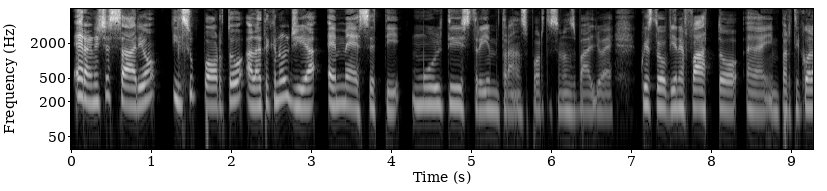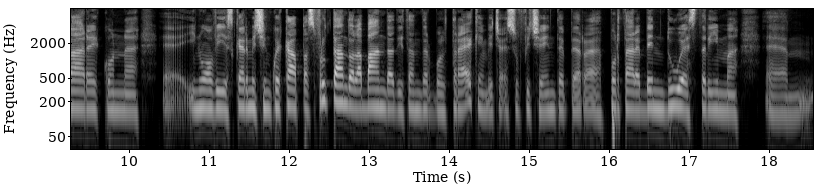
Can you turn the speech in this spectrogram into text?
era necessario il supporto alla tecnologia MST, Multi Stream Transport, se non sbaglio è. Questo viene fatto eh, in particolare con eh, i nuovi schermi 5K sfruttando la banda di Thunderbolt 3 che invece è sufficiente per portare ben due stream ehm,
